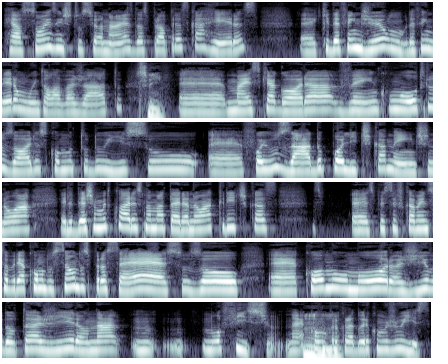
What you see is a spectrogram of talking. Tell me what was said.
reações institucionais das próprias carreiras é, que defendiam, defenderam muito a Lava Jato, Sim. É, mas que agora vem com outros olhos como tudo isso é, foi usado politicamente. Não há, ele deixa muito claro isso na matéria. Não há críticas é, especificamente sobre a condução dos processos ou é, como o Moro agiu, o Doutor agiram na, no ofício, né, como uhum. procurador e como juiz.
